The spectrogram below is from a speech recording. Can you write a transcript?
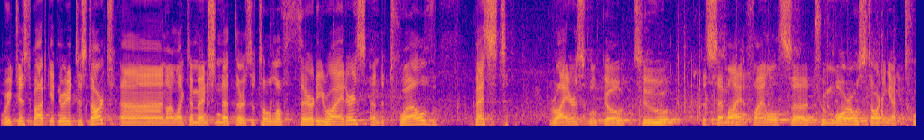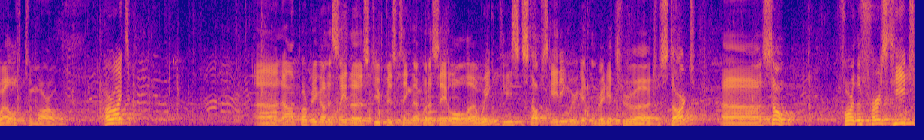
we're just about getting ready to start, and I'd like to mention that there's a total of 30 riders, and the 12 best riders will go to the semi-finals uh, tomorrow, starting at 12 tomorrow. All right. Uh, now I'm probably going to say the stupidest thing I'm going to say all uh, week. Please stop skating. We're getting ready to uh, to start. Uh, so, for the first heat,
